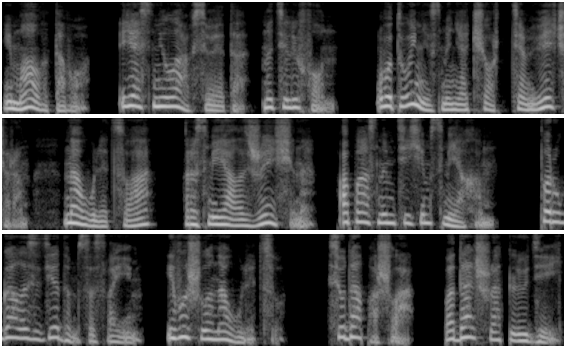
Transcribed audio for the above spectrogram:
И мало того, я сняла все это на телефон. Вот вынес меня черт тем вечером на улицу, а? Рассмеялась женщина опасным тихим смехом. Поругалась с дедом со своим и вышла на улицу. Сюда пошла, подальше от людей.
